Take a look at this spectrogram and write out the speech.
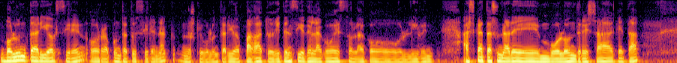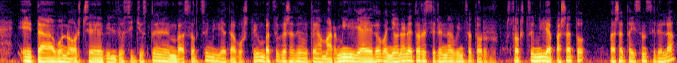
Voluntarioak ziren, hor apuntatu zirenak, noski voluntarioak pagatu egiten zietelako ez olako liben, askatasunaren bolondresak eta eta, bueno, hortxe bildu zituzten, ba, zortzi mila eta bosteun, batzuk esaten dute amar mila edo, baina onara etorri zirenak bintzat hor zortzi mila pasato, pasata izan zirela,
